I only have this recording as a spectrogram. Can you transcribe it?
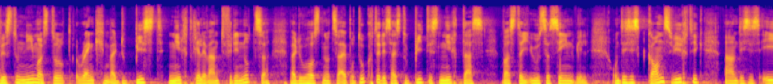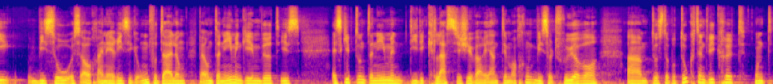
wirst du niemals dort ranken, weil du bist nicht relevant für den Nutzer, weil du hast nur zwei Produkte, das heißt, du bietest nicht das, was der User sehen will. Und das ist ganz wichtig, ähm, das ist eh, wieso es auch eine riesige Umverteilung bei Unternehmen geben wird, ist, es gibt Unternehmen, die die klassische Variante machen, wie es halt früher war. Ähm, du hast ein Produkt entwickelt und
